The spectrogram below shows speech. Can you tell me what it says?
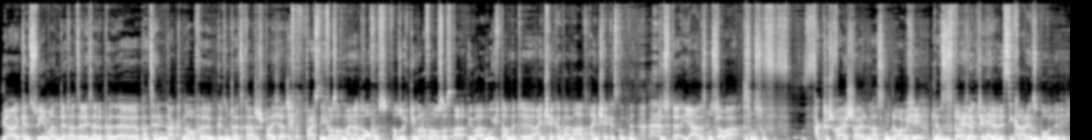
Ja, kennst du jemanden, der tatsächlich seine Pa- äh, Patientenakten auf der Gesundheitskarte speichert? Ich weiß nicht, was auf meiner drauf ist. Also ich gehe mal davon aus, dass äh, überall, wo ich damit äh, einchecke beim Arzt, eincheck ist gut, ne? Das, da, ja, das musst du aber, das musst du faktisch freischalten lassen, glaube ich. Du musst es, glaube ich, Ey, dann aktivieren. ist die Karte ja super unnötig.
